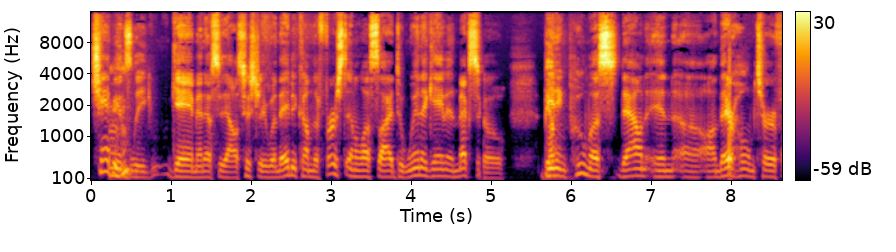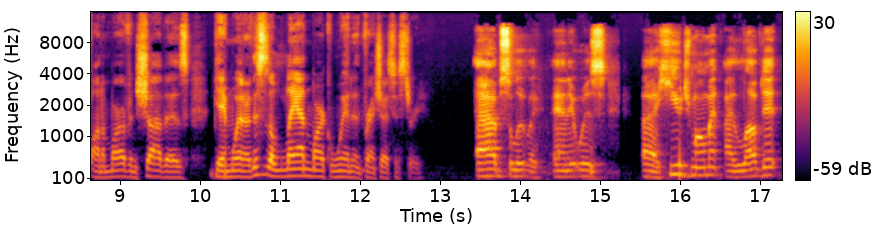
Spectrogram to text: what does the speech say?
Champions mm-hmm. League game in FC Dallas history when they become the first MLS side to win a game in Mexico, beating yep. Pumas down in uh, on their home turf on a Marvin Chavez game winner. This is a landmark win in franchise history. Absolutely. And it was a huge moment. I loved it.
